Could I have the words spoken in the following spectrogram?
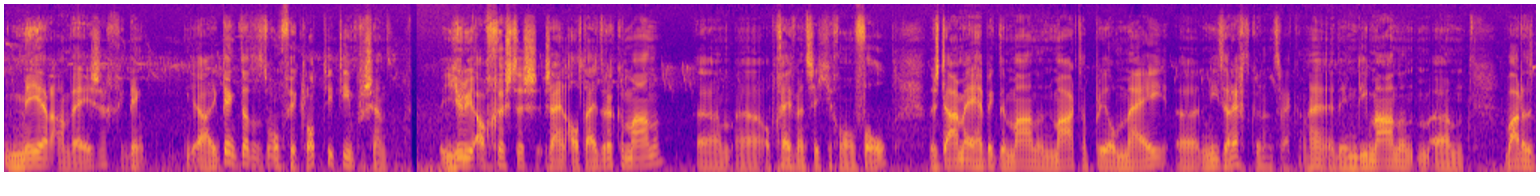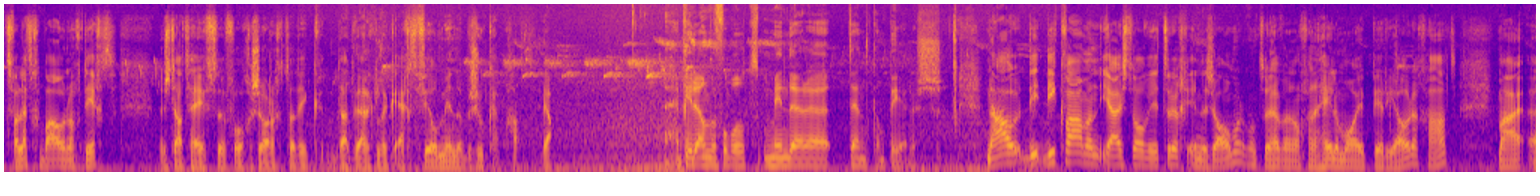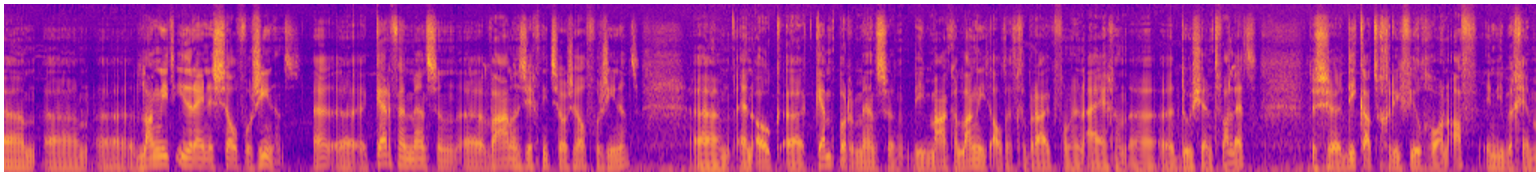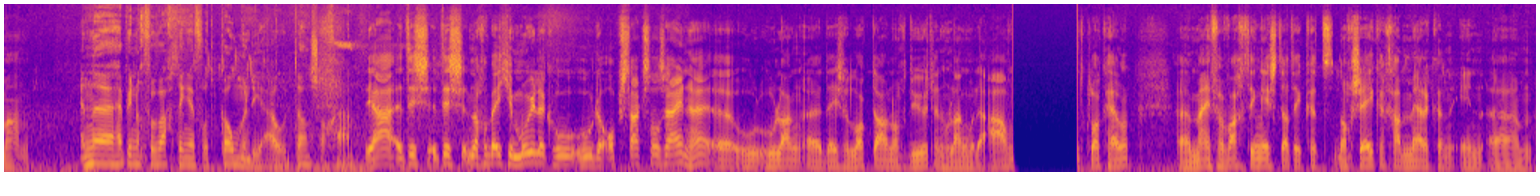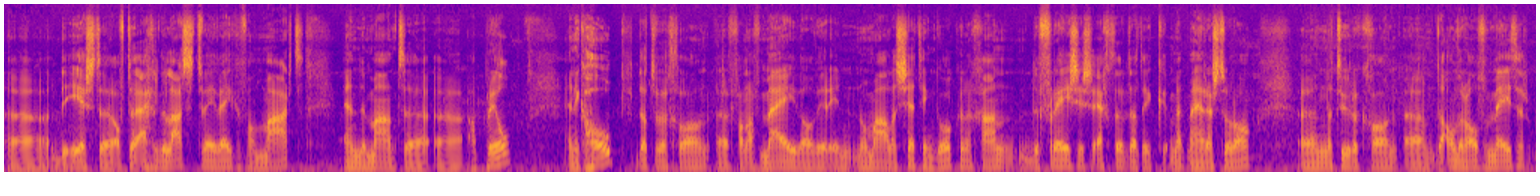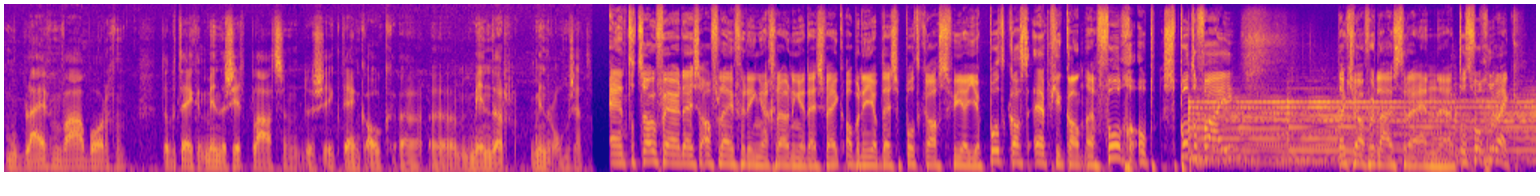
meer aanwezig. Ik denk, ja, ik denk dat het ongeveer klopt, die 10 procent. Juli, augustus zijn altijd drukke maanden. Um, uh, op een gegeven moment zit je gewoon vol. Dus daarmee heb ik de maanden maart, april, mei uh, niet recht kunnen trekken. Hè. In die maanden um, waren de toiletgebouwen nog dicht. Dus dat heeft ervoor gezorgd dat ik daadwerkelijk echt veel minder bezoek heb gehad. Ja. Heb je dan bijvoorbeeld minder uh, tentkampeerders? Nou, die, die kwamen juist wel weer terug in de zomer. Want we hebben nog een hele mooie periode gehad. Maar um, um, uh, lang niet iedereen is zelfvoorzienend. Hè. Uh, caravanmensen waren zich niet zo zelfvoorzienend. Um, en ook campermensen die maken lang niet altijd gebruik van hun eigen douche en toilet. Dus die categorie viel gewoon af in die beginmaanden. En uh, heb je nog verwachtingen voor het komende jaar hoe het dan zal gaan? Ja, het is, het is nog een beetje moeilijk hoe, hoe de opstart zal zijn. Hè? Uh, hoe, hoe lang uh, deze lockdown nog duurt en hoe lang we de avondklok hebben. mijn verwachting is dat ik het nog zeker ga merken in ehm, de eerste, of de, eigenlijk de laatste twee weken van maart en de maand april. En ik hoop dat we gewoon uh, vanaf mei wel weer in normale setting door kunnen gaan. De vrees is echter dat ik met mijn restaurant uh, natuurlijk gewoon uh, de anderhalve meter moet blijven waarborgen. Dat betekent minder zitplaatsen. Dus ik denk ook minder, minder omzet. En tot zover deze aflevering Groningen deze week. Abonneer je op deze podcast via je podcast app. Je kan volgen op Spotify. Dankjewel voor het luisteren en tot volgende week.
